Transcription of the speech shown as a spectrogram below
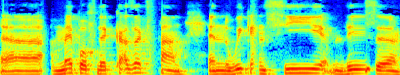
uh, map of the Kazakhstan, and we can see this uh,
